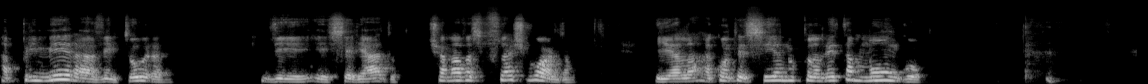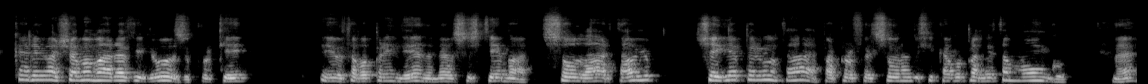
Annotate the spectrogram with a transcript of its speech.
a primeira aventura de seriado chamava-se Flash Gordon e ela acontecia no planeta Mongo. Cara, eu achava maravilhoso porque eu estava aprendendo né, o sistema solar tal, e eu cheguei a perguntar para a professora onde ficava o planeta Mongo. Né?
